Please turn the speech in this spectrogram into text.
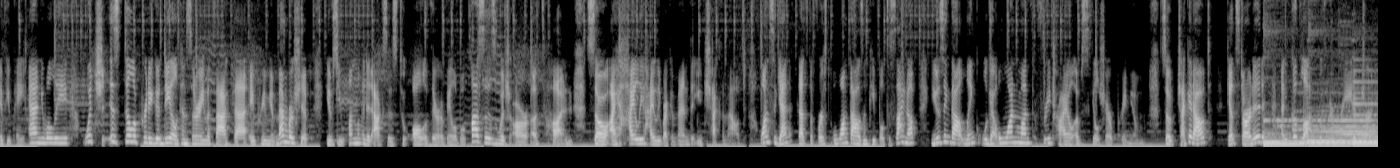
if you pay annually, which is still a pretty good deal considering the fact that a premium membership gives you unlimited access to all of their available classes, which are a ton. So I highly, highly recommend that you check them out. Once again, that's the first 1,000 people to sign up. Using that link will get one month free trial of Skillshare Premium. So check it out, get started, and good luck with your creative journey.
